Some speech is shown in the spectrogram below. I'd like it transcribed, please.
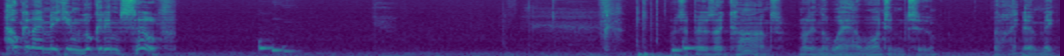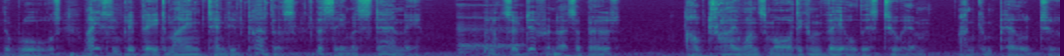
How can I make him look at himself? I suppose I can't, not in the way I want him to. But I don't make the rules. I simply play to my intended purpose, the same as Stanley. We're not so different, I suppose. I'll try once more to convey all this to him. I'm compelled to.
